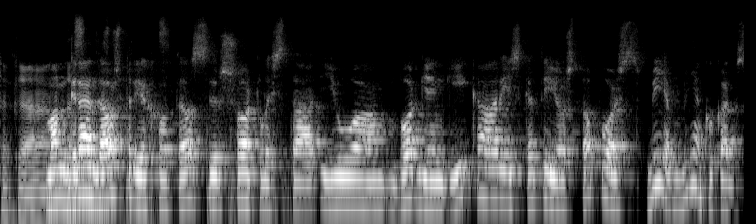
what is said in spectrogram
tā kā, Man Grand tas- Austrija hotels ir shortlistā, jo Borgiem Gīkā arī skatījos topos. Bija viņam kaut kādas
